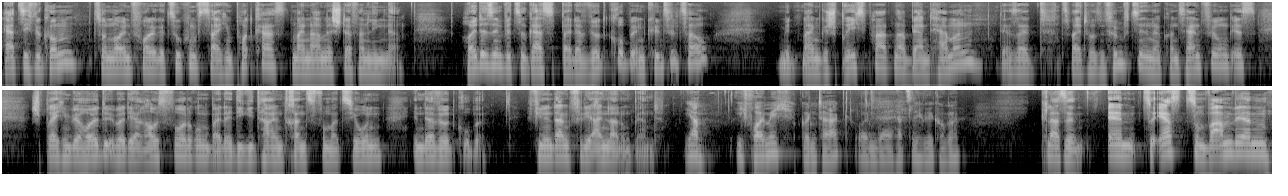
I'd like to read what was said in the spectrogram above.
Herzlich willkommen zur neuen Folge Zukunftszeichen Podcast. Mein Name ist Stefan Lingner. Heute sind wir zu Gast bei der Wirtgruppe in Künzelzau mit meinem Gesprächspartner Bernd Herrmann, der seit 2015 in der Konzernführung ist, sprechen wir heute über die Herausforderungen bei der digitalen Transformation in der Wirtgruppe. Vielen Dank für die Einladung, Bernd. Ja, ich freue mich. Guten Tag und äh, herzlich willkommen. Klasse. Ähm, zuerst zum Warmwerden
